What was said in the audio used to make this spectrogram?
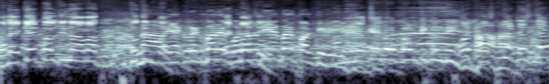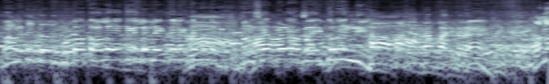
মানে একই পাল্টি না আবার দু তিন একবারে এক বদল পাল্টি? পাল্টি হয়ে গেছে। একেবারে পাল্টি করে দিয়েছে। হ্যাঁ হ্যাঁ। মানে ওটা তাহলে এইদিকে মানে বেড়া বাইর হ্যাঁ মাসে ওটা পারি করে মানে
